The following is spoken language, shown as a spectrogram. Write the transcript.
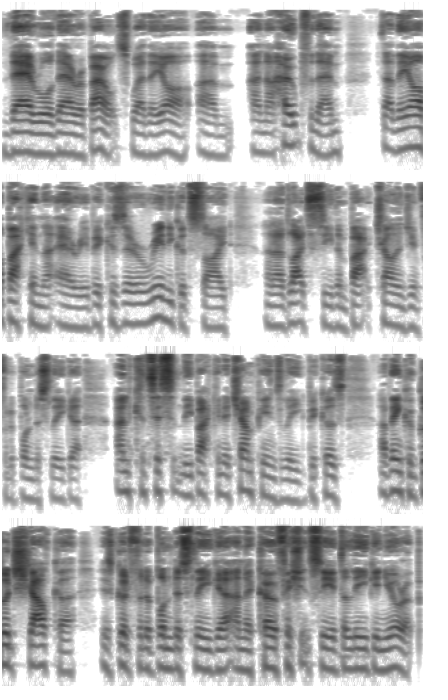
there or thereabouts where they are. Um, and I hope for them that they are back in that area because they're a really good side, and I'd like to see them back challenging for the Bundesliga and consistently back in the Champions League because I think a good Schalke is good for the Bundesliga and the coefficiency of the league in Europe.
